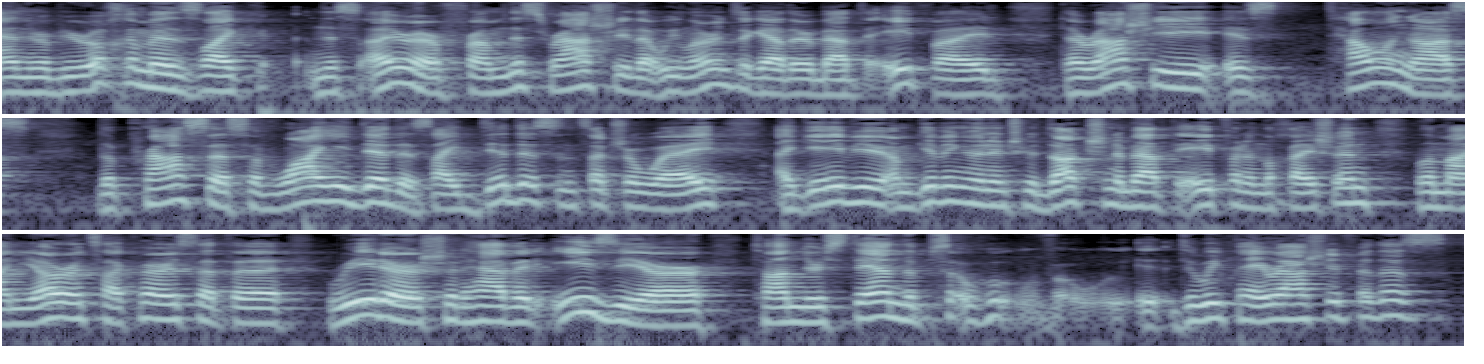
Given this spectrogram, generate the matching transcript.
And Rabbi Yerucham is like Nisaira from this Rashi that we learned together about the Ephod, that Rashi is telling us the process of why he did this. I did this in such a way. I gave you, I'm giving you an introduction about the Ephod and the Chayshin, Leman Yaretz HaKuris, that the reader should have it easier to understand the. So who, do we pay Rashi for this?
